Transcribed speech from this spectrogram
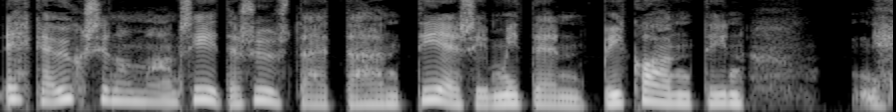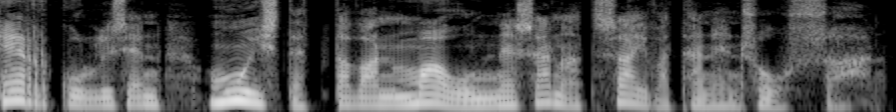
Ehkä yksinomaan siitä syystä, että hän tiesi, miten pikantin, herkullisen, muistettavan maun ne sanat saivat hänen suussaan.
